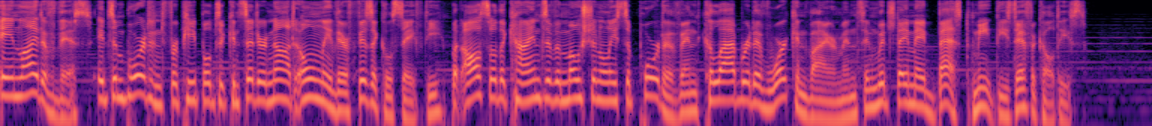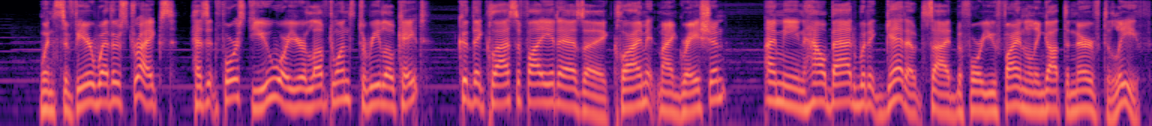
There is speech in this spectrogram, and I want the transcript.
In light of this, it's important for people to consider not only their physical safety, but also the kinds of emotionally supportive and collaborative work environments in which they may best meet these difficulties. When severe weather strikes, has it forced you or your loved ones to relocate? Could they classify it as a climate migration? I mean, how bad would it get outside before you finally got the nerve to leave?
